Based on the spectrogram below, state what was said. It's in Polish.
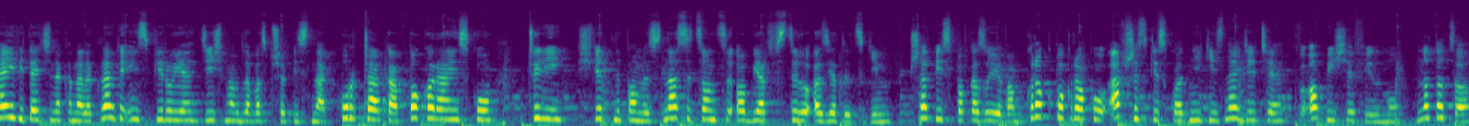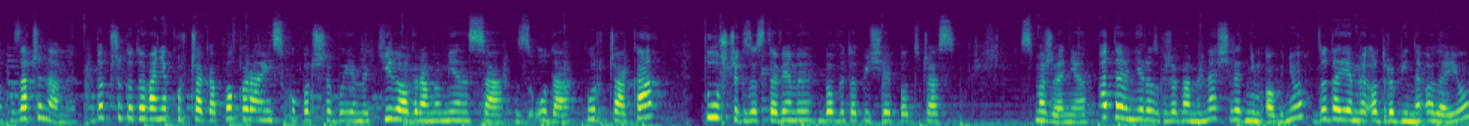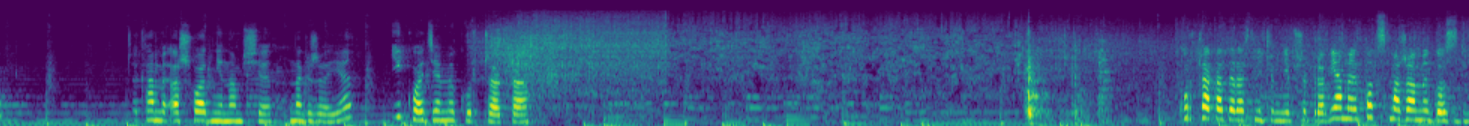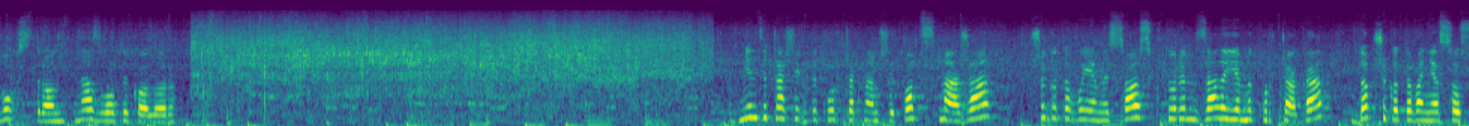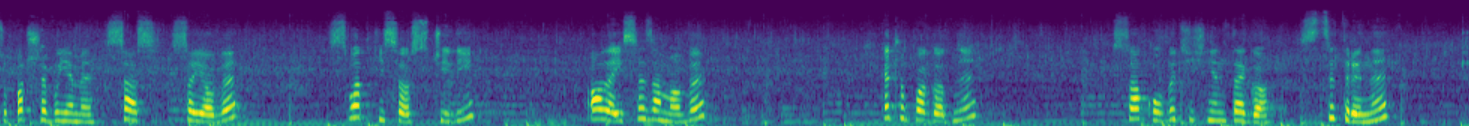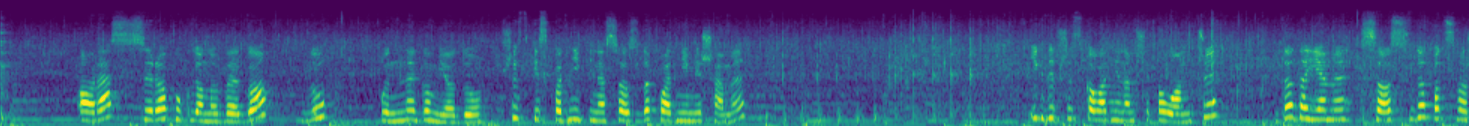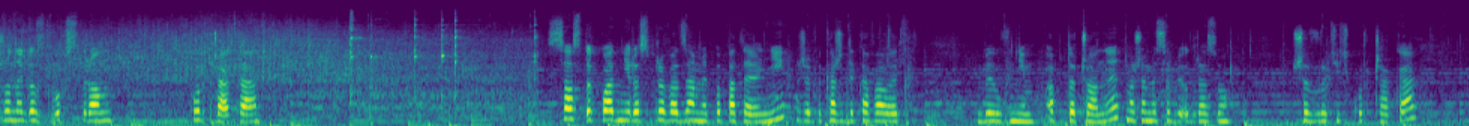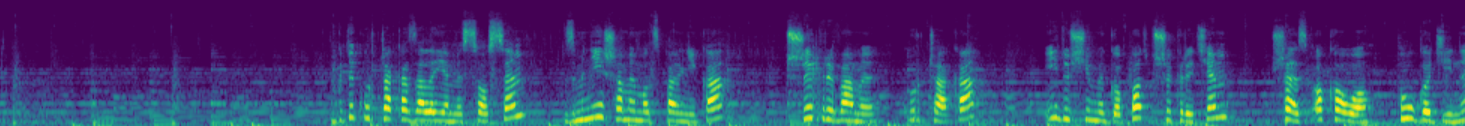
Hej, witajcie na kanale Klaudia Inspiruje. Dziś mam dla Was przepis na kurczaka po koreańsku, czyli świetny pomysł na sycący obiad w stylu azjatyckim. Przepis pokazuję Wam krok po kroku, a wszystkie składniki znajdziecie w opisie filmu. No to co, zaczynamy. Do przygotowania kurczaka po koreańsku potrzebujemy kilogram mięsa z uda kurczaka. Tłuszczyk zostawiamy, bo wytopi się podczas smażenia. Patelnię rozgrzewamy na średnim ogniu. Dodajemy odrobinę oleju. Czekamy aż ładnie nam się nagrzeje i kładziemy kurczaka. Kurczaka teraz niczym nie przyprawiamy, podsmażamy go z dwóch stron na złoty kolor. W międzyczasie, gdy kurczak nam się podsmaża, przygotowujemy sos, którym zalejemy kurczaka. Do przygotowania sosu potrzebujemy sos sojowy, słodki sos chili, olej sezamowy, ketchup łagodny, soku wyciśniętego z cytryny oraz syropu klonowego lub płynnego miodu. Wszystkie składniki na sos dokładnie mieszamy. I gdy wszystko ładnie nam się połączy, dodajemy sos do podsmażonego z dwóch stron kurczaka. Sos dokładnie rozprowadzamy po patelni, żeby każdy kawałek był w nim obtoczony. Możemy sobie od razu przewrócić kurczaka. Gdy kurczaka zalejemy sosem, zmniejszamy moc palnika, przykrywamy kurczaka i dusimy go pod przykryciem przez około pół godziny.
